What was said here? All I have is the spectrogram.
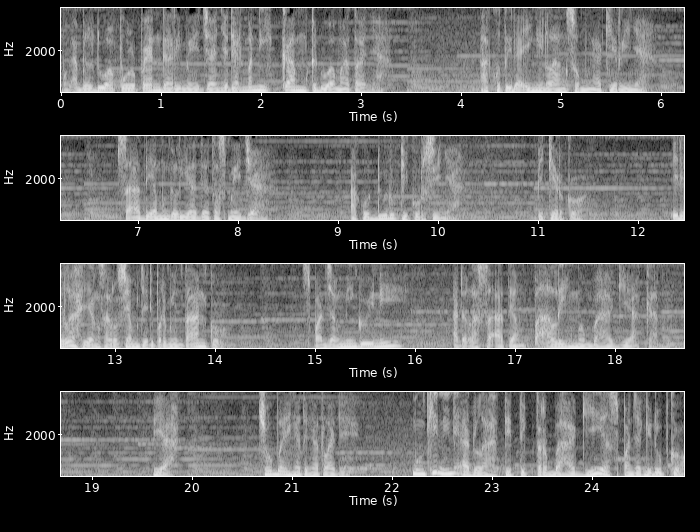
mengambil dua pulpen dari mejanya dan menikam kedua matanya. Aku tidak ingin langsung mengakhirinya. Saat dia menggeliat di atas meja, aku duduk di kursinya. Pikirku, inilah yang seharusnya menjadi permintaanku. Sepanjang minggu ini adalah saat yang paling membahagiakan. Ya, coba ingat-ingat lagi. Mungkin ini adalah titik terbahagia sepanjang hidupku.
